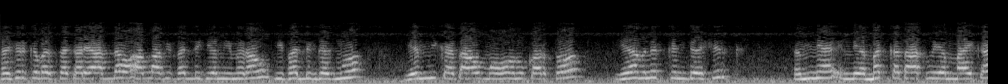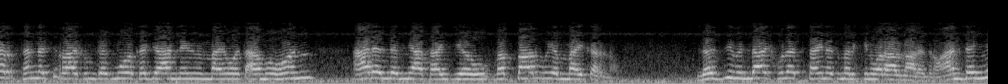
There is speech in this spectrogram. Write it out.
ተሽርክ በስተቀር ያለው አላህ ቢፈልግ የሚምረው ቢፈልግ ደግሞ የሚቀጣው መሆኑ ቀርቶ ይህም ልክ እንደ ሽርክ መቀጣቱ የማይቀር ተነጭራሹም ደግሞ ከጀሀነም የማይወጣ መሆን አደለም የሚያሳየው። መባሉ የማይቀር ነው። ለዚህ ምላሽ ሁለት አይነት መልክ ይኖራል ማለት ነው። አንደኛ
